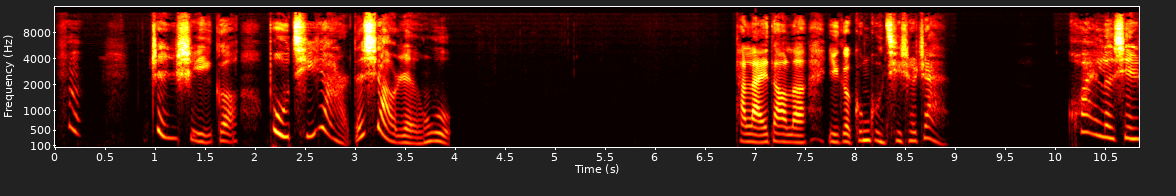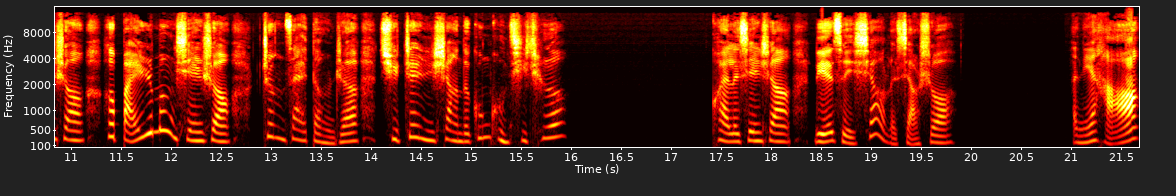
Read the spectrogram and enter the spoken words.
哼。”真是一个不起眼儿的小人物。他来到了一个公共汽车站。快乐先生和白日梦先生正在等着去镇上的公共汽车。快乐先生咧嘴笑了笑，说：“你好。”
